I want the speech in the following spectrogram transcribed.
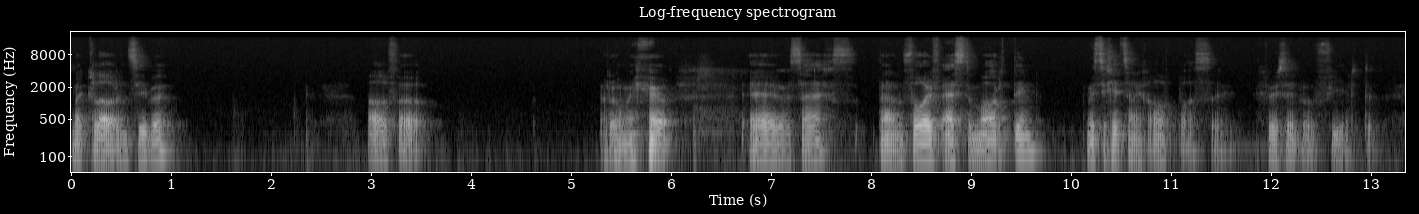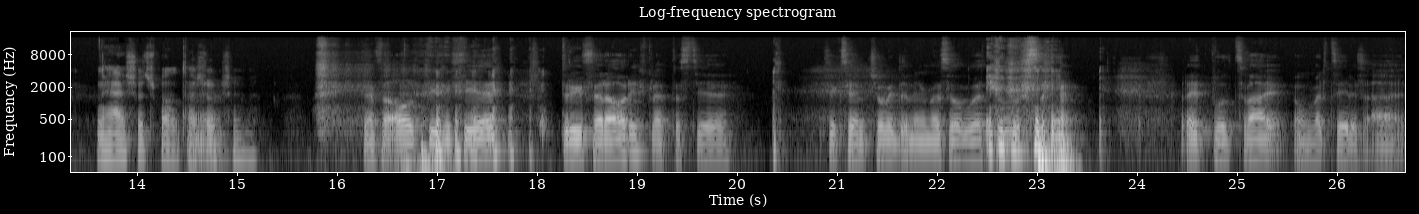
McLaren 7. Alfa Romeo äh, 6. Dann 5 Aston Martin. Müsste ich jetzt eigentlich aufpassen. Ich würde es eben auf 4 tun. Nein, ist schon spät, hast du Ja. schon geschrieben. Dann für Alpine 4. 3 Ferrari. Ich glaube, dass die. Sie sehen schon wieder nicht mehr so gut aus. Red Bull 2 und Mercedes 1.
